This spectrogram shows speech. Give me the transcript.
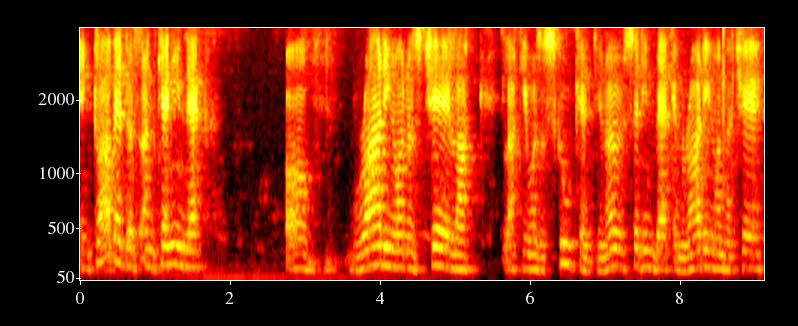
and Clive had this uncanny knack of riding on his chair like like he was a school kid, you know, sitting back and riding on the chair.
